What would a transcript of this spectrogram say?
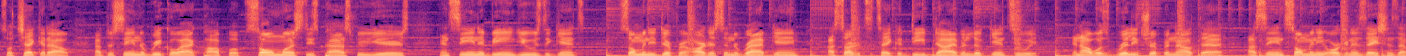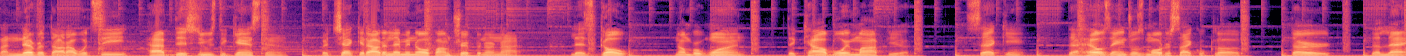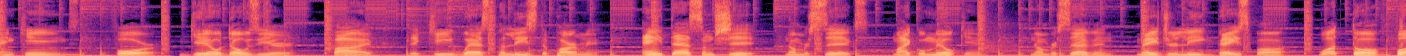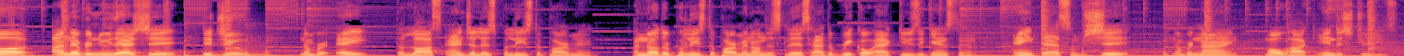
So check it out. After seeing the RICO Act pop up so much these past few years and seeing it being used against so many different artists in the rap game, I started to take a deep dive and look into it. And I was really tripping out that I seen so many organizations that I never thought I would see have this used against them. But check it out and let me know if I'm tripping or not. Let's go. Number one, the Cowboy Mafia. Second, the Hells Angels Motorcycle Club. Third, the Latin Kings. Four, Gil Dozier. Five, the Key West Police Department. Ain't that some shit? Number six, Michael Milken. Number seven, Major League Baseball. What the fuck? I never knew that shit. Did you? Number eight, the Los Angeles Police Department. Another police department on this list had the RICO Act used against them. Ain't that some shit? Number 9, Mohawk Industries.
